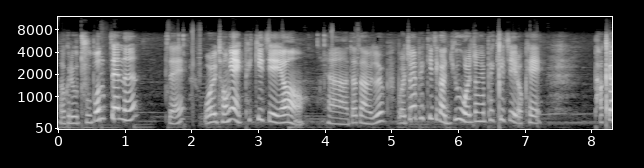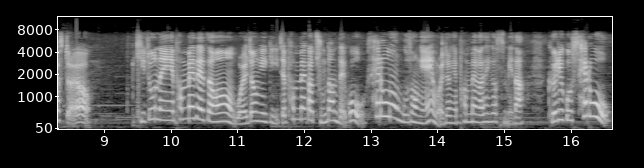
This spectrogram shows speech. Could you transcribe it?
자, 그리고 두 번째는 이제 월 정액 패키지예요. 자, 짜잔. 요즘 월정액 패키지가 new 월정액 패키지 이렇게 바뀌었어요. 기존에 판매되던 월정액이 이제 판매가 중단되고 새로운 구성의 월정액 판매가 생겼습니다. 그리고 새로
